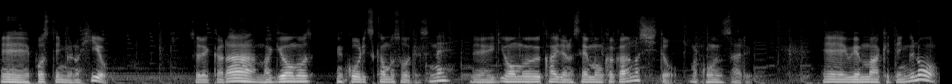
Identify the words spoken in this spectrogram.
えー、ポスティングの費用、それから、まあ、業務効率化もそうですね。で業務改善の専門家からの指導、まあ、コンサル、えー、ウェブマーケティングの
